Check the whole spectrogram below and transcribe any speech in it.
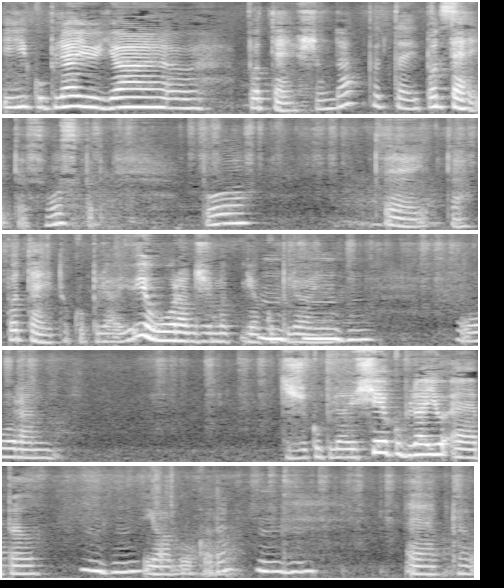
І купляю я е, потейшн, да? Потейтес, господи. Потейта. Потейту купляю. І оранжі я купляю. Оранжі купляю. Ще я купляю Apple. Яблуко, да? Apple.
